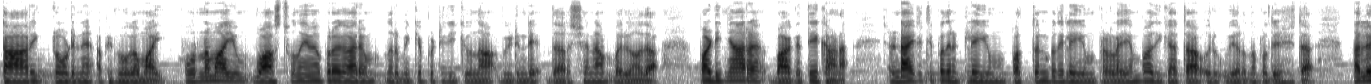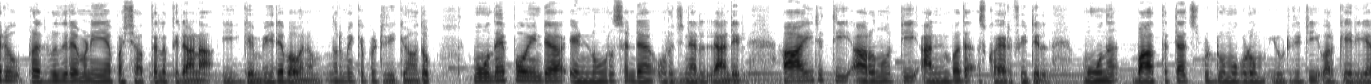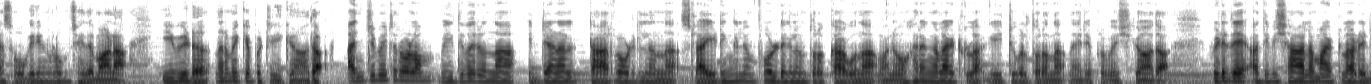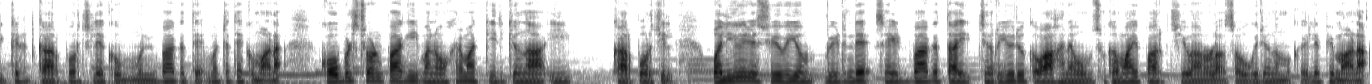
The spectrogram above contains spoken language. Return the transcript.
ടാറിംഗ് റോഡിന് അഭിമുഖമായി. പൂർണമായും വാസ്തു നിയമപ്രകാരം നിർമ്മിക്കപ്പെട്ടിരിക്കുന്ന വീടിന്റെ ദർശനം വരുന്നത് പടിഞ്ഞാറ് ഭാഗത്തേക്കാണ്. രണ്ടായിരത്തി പതിനെട്ടിലെയും പത്തൊൻപതിലെയും പ്രളയം ബാധിക്കാത്ത ഒരു ഉയർന്ന പ്രദേശത്ത് നല്ലൊരു പ്രകൃതിരമണീയ പശ്ചാത്തലത്തിലാണ് ഈ ഗംഭീര ഭവനം നിർമ്മിക്കപ്പെട്ടിരിക്കുന്നതും. മൂന്ന് പോയിന്റ് എണ്ണൂറ് സെന്റ് ഒറിജിനൽ ലാൻഡിൽ ആയിരത്തി അറുന്നൂറ്റി അൻപത് സ്ക്വയർ ഫീറ്റിൽ മൂന്ന് ബാത്ത് അറ്റാച്ച് ബെഡ്റൂമുകളും യൂട്ടിലിറ്റി വർക്ക് ഏരിയ സൗകര്യങ്ങളും സഹിതമാണ് ഈ വീട് നിർമ്മിക്കപ്പെട്ടിരിക്കുന്നത്. അഞ്ച് മീറ്ററോളം വീതി വരുന്ന ഇന്റേണൽ ടാർ റോഡിൽ നിന്ന് സ്ലൈഡിങ്ങിലും ഫോൾഡിങ്ങിലും തുറക്കാകുന്ന മനോഹരങ്ങളായിട്ടുള്ള ഗേറ്റുകൾ തുറന്ന് നേരെ പ്രവേശിക്കുന്നത് വീടിന്റെ അതിവിശാലമായിട്ടുള്ള ഡെഡിക്കേറ്റഡ് കാർ പോർച്ചിലേക്കും മുൻഭാഗത്തെ മുറ്റത്തേക്കുമാണ്. കോബിൾ സ്റ്റോൺ പാകി മനോഹരമാക്കിയിരിക്കുന്ന ഈ കാർ പോർച്ചിൽ വലിയൊരു എസ് യു വിയും വീടിന്റെ സൈഡ് ഭാഗത്തായി ചെറിയൊരു വാഹനവും സുഖമായി പാർക്ക് ചെയ്യുവാനുള്ള സൗകര്യം നമുക്ക് ലഭ്യമാണ്.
